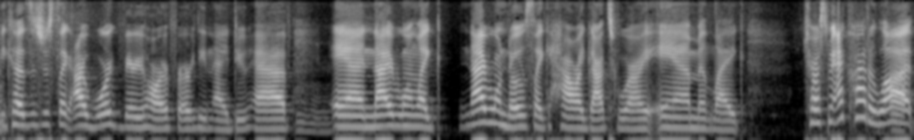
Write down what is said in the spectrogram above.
because it's just like I work very hard for everything that I do have, Mm-hmm. and not everyone like not everyone knows like how I got to where I am, and like trust me, I cried a lot.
